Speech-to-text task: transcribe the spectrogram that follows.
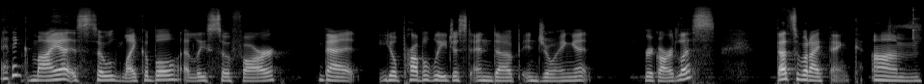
I think Maia is so likable, at least so far, that you'll probably just end up enjoying it regardless. That's what I think. Um,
